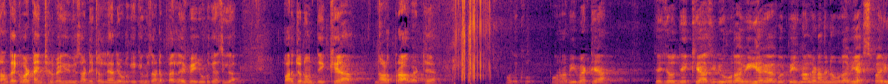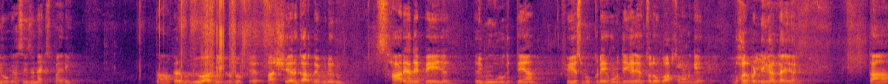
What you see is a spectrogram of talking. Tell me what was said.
ਸਾਨੂੰ ਤਾਂ ਇੱਕ ਵਾਰ ਟੈਨਸ਼ਨ ਪੈ ਗਈ ਸੀ ਵੀ ਸਾਡੇ ਇਕੱਲਿਆਂ ਦੇ ਉੜ ਗਏ ਕਿਉਂਕਿ ਸਾਡਾ ਪਹਿਲਾਂ ਹੀ ਪੇਜ ਉੜ ਗਿਆ ਸੀਗਾ। ਪਰ ਜਦੋਂ ਦੇਖਿਆ, ਨਾਲ ਭਰਾ ਬੈਠਿਆ ਉਹ ਦੇਖੋ, ਉਹ ਰਵੀ ਬੈਠਿਆ ਤੇ ਜਦੋਂ ਦੇਖਿਆ ਅਸੀਂ ਵੀ ਉਹਦਾ ਵੀ ਹੈਗਾ, ਕੋਈ ਪੇਜ ਨਾਲ ਲੈਣਾ ਦੇਣਾ, ਉਹਦਾ ਵੀ ਐਕਸਪਾਇਰੀ ਹੋ ਗਿਆ ਸੀਜ਼ਨ ਐਕਸਪਾਇਰੀ ਤਾਂ ਫਿਰ ਵੀਡੀਓ ਆ ਗਈ YouTube ਤੇ, ਤਾਂ ਸ਼ੇਅਰ ਕਰ ਦਿਓ ਵੀਡੀਓ ਨੂੰ। ਸਾਰਿਆਂ ਦੇ ਪੇਜ ਰਿਮੂਵ ਕੀਤੇ ਆ। ਫੇਸਬੁੱਕ ਨੇ ਹੁਣ ਦੇਖਦੇ ਆ ਕਦੋਂ ਵਾਪਸ ਆਉਣਗੇ। ਬਹੁਤ ਵੱਡੀ ਗੱਲ ਹੈ ਯਾਰ। ਤਾਂ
